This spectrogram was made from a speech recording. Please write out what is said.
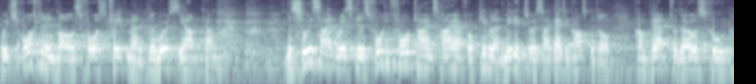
which often involves forced treatment, the worse the outcome. The suicide risk is 44 times higher for people admitted to a psychiatric hospital compared to those who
